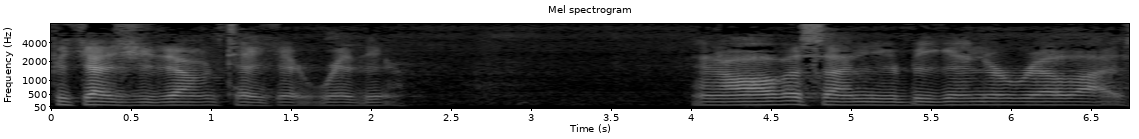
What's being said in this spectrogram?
because you don't take it with you. And all of a sudden you begin to realize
